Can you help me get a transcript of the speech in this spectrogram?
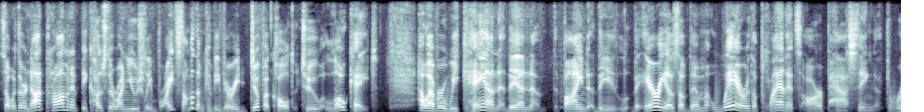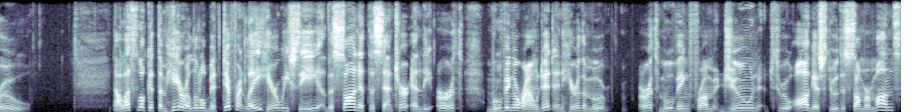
So they're not prominent because they're unusually bright. Some of them can be very difficult to locate. However, we can then find the the areas of them where the planets are passing through. Now let's look at them here a little bit differently. Here we see the sun at the center and the earth moving around it. And here the Earth moving from June through August through the summer months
